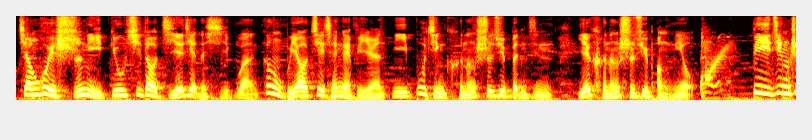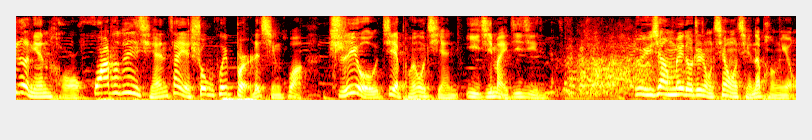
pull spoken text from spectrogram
将会使你丢弃到节俭的习惯，更不要借钱给别人，你不仅可能失去本金，也可能失去朋友。毕竟这年头，花出去的钱再也收不回本的情况，只有借朋友钱以及买基金。对于像妹豆这种欠我钱的朋友，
